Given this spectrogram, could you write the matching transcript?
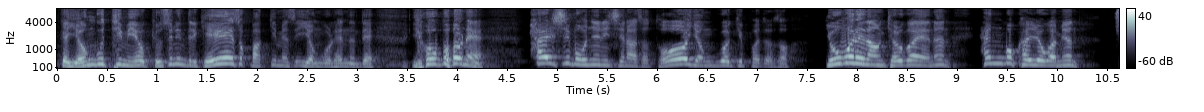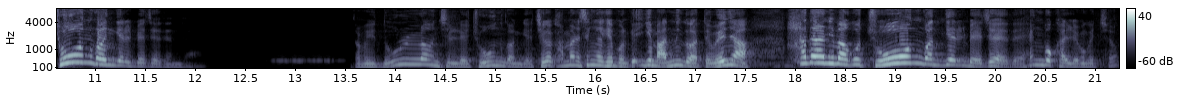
그러니까 연구팀이요 교수님들이 계속 바뀌면서 이 연구를 했는데 요번에 85년이 지나서 더 연구가 깊어져서 요번에 나온 결과에는 행복하려고 하면 좋은 관계를 맺어야 된다. 여러분 이 놀라운 진리의 좋은 관계. 제가 가만히 생각해 보니까 이게 맞는 것 같아요. 왜냐? 하나님하고 좋은 관계를 맺어야 돼 행복하려면. 그렇죠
